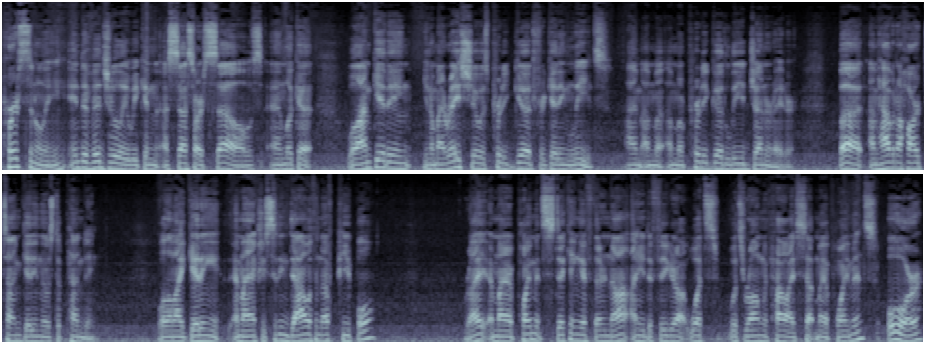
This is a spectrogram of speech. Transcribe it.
personally, individually. We can assess ourselves and look at. Well, I'm getting you know my ratio is pretty good for getting leads. I'm I'm a, I'm a pretty good lead generator, but I'm having a hard time getting those to pending. Well, am I getting? Am I actually sitting down with enough people right? Are my appointments sticking? If they're not, I need to figure out what's what's wrong with how I set my appointments, or,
